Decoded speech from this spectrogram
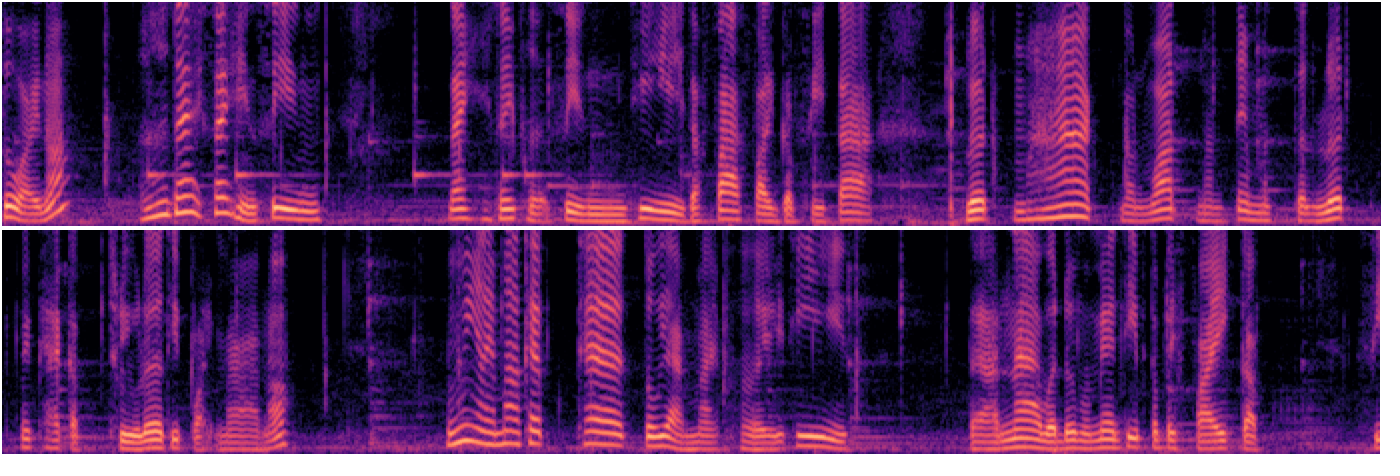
สวยเนาะเออได้ใช่เห็นซีนได้ได้เผยซีนที่จะฟาดฟันกับซีตาเลิศมากมันว่ามันเต็มมันจะเลิศไม่แพ้กับทริลเลอร์ที่ปล่อยมาเนาะไม่มีอะไรมากแค่ ค่ตัวอย่างหม่เผยที่แต่หน้าเวอร์ดโมเมนที่ต้องไปไฟกับซี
